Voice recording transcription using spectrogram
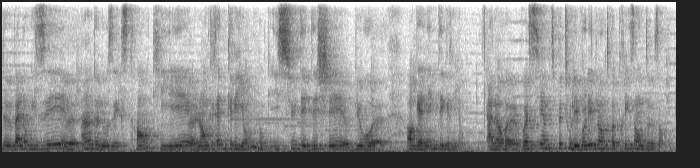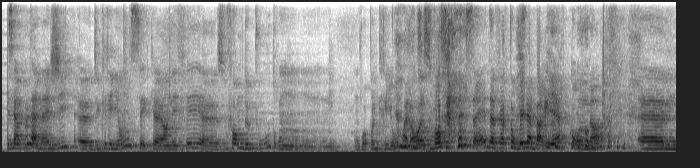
de valoriser euh, un de nos extrants qui est euh, l'engrais de grillon, donc issu des déchets bio-organiques des grillons. Alors euh, voici un petit peu tous les volets de l'entreprise en deux ans. C'est un peu la magie euh, du grillon, c'est qu'en effet, euh, sous forme de poudre, on ne voit pas le grillon. Alors euh, souvent, ça, ça aide à faire tomber la barrière qu'on a. Euh,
